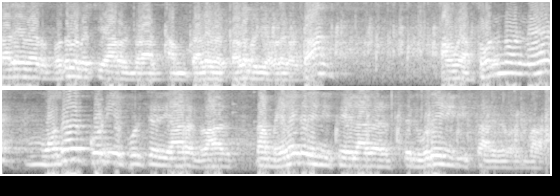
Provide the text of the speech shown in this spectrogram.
தலைவர் முதலமைச்சர் யார் என்றால் நம் தலைவர் தளபதி அவர்கள் தான். அவங்க சொன்னோன்னே முதல் கொடியை பிடிச்சது யார் என்றால் நம் இளைஞரணி செயலாளர் திரு உதயநிதி ஸ்டாலின் வந்தார்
